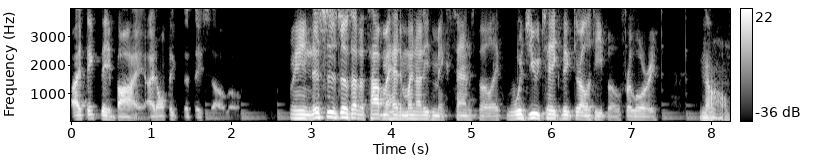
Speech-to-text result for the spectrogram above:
I think they buy. I don't think that they sell though. I mean, this is just at the top of my head. It might not even make sense, but like, would you take Victor Oladipo for Lauri? No.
